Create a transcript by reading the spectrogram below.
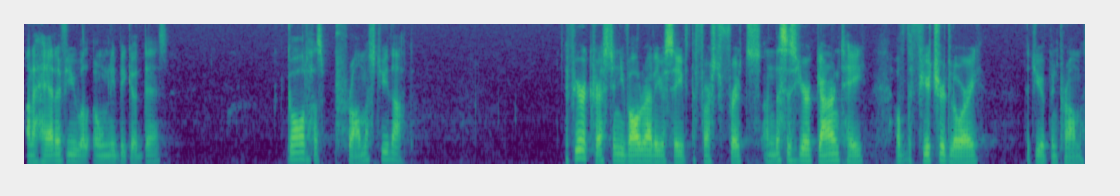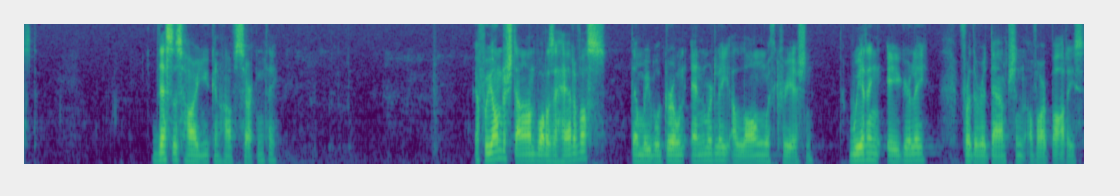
and ahead of you will only be good days. God has promised you that. If you're a Christian, you've already received the first fruits, and this is your guarantee of the future glory that you have been promised. This is how you can have certainty. If we understand what is ahead of us, then we will groan inwardly along with creation, waiting eagerly for the redemption of our bodies,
